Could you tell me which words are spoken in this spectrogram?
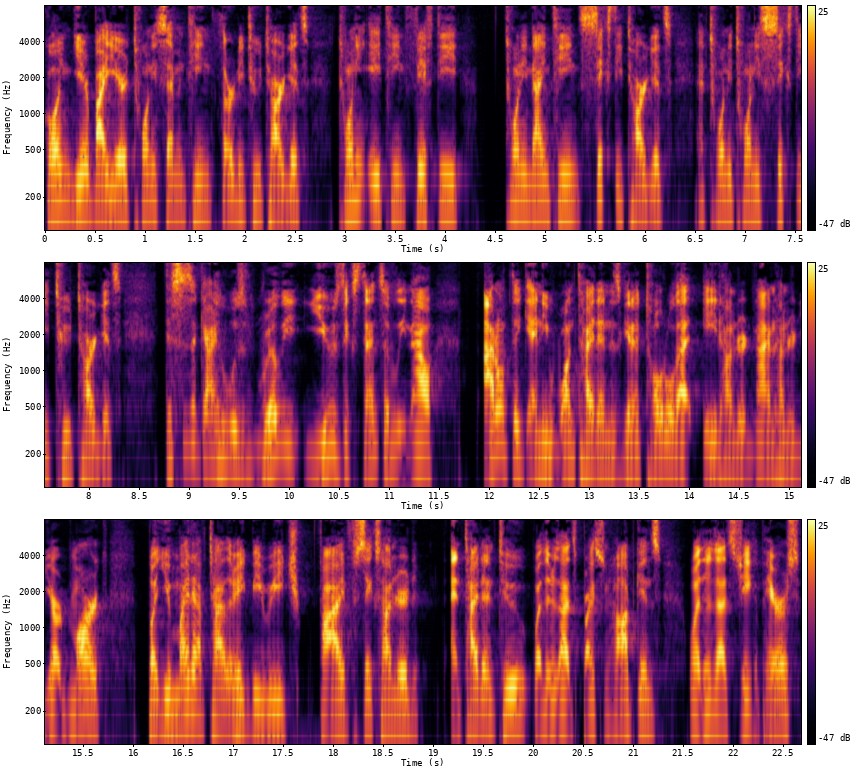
going year by year 2017, 32 targets, 2018, 50, 2019, 60 targets, and 2020, 62 targets. This is a guy who was really used extensively. Now, I don't think any one tight end is going to total that 800, 900 yard mark, but you might have Tyler Higbee reach five, 600, and tight end two, whether that's Brycen Hopkins, whether that's Jacob Harris,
